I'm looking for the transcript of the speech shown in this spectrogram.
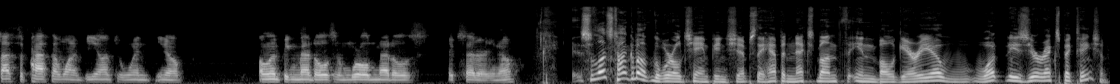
that's the path I want to be on to win. You know, Olympic medals and world medals, etc. You know. So let's talk about the World Championships. They happen next month in Bulgaria. What is your expectation?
